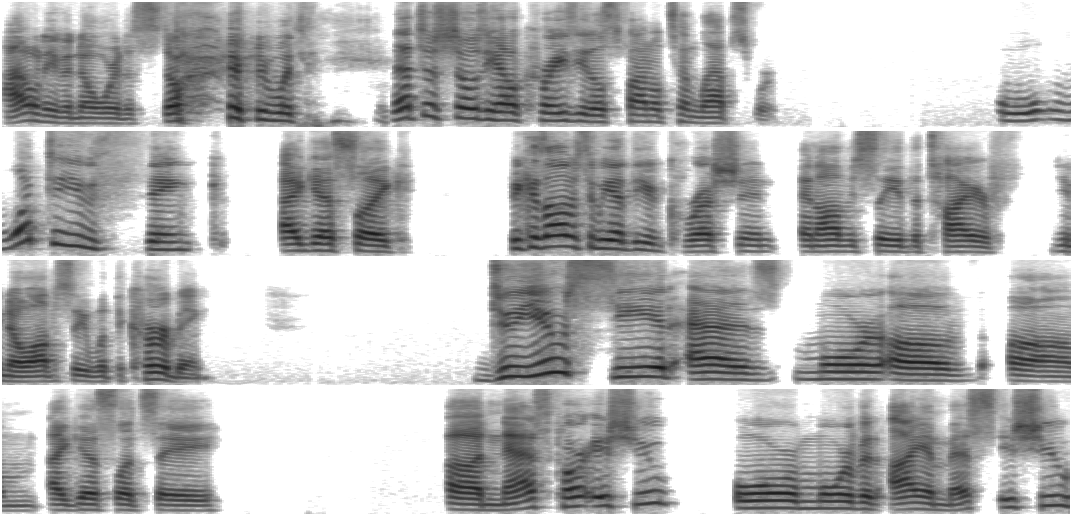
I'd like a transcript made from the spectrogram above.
I don't even know where to start with. That just shows you how crazy those final 10 laps were. What do you think? I guess, like, because obviously we had the aggression and obviously the tire, you know, obviously with the curbing. Do you see it as more of um i guess let's say a nascar issue or more of an ims issue?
